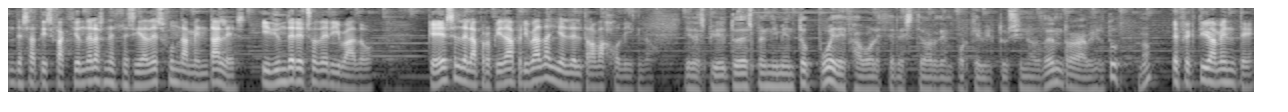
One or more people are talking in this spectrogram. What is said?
de satisfacción de las necesidades fundamentales y de un derecho derivado, que es el de la propiedad privada y el del trabajo digno. Y el espíritu de desprendimiento puede favorecer este orden, porque virtud sin orden, rara virtud, ¿no? Efectivamente,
